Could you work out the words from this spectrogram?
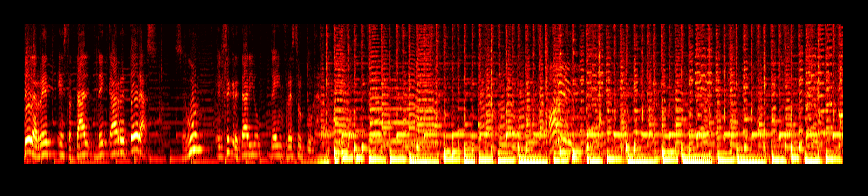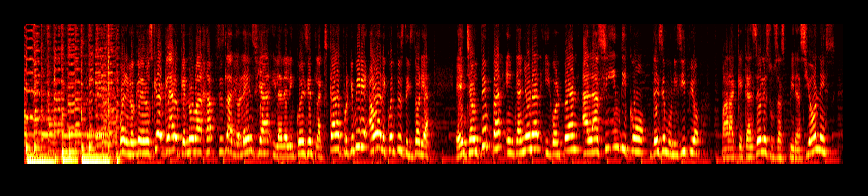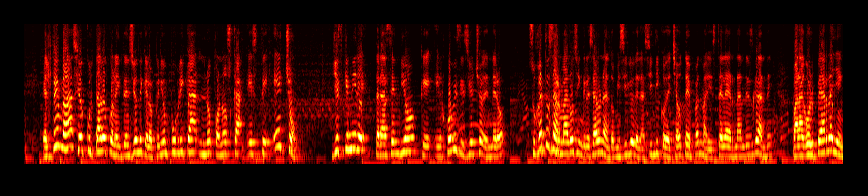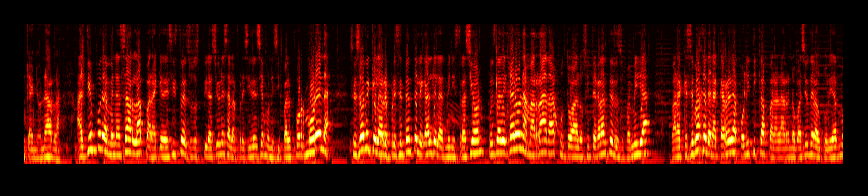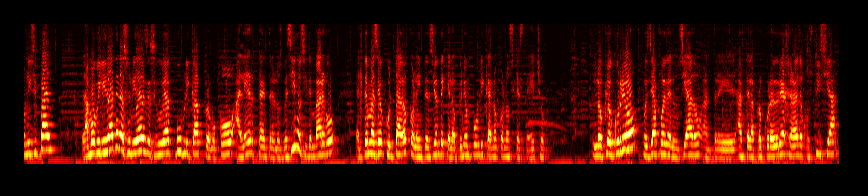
de la red estatal de carreteras, según el secretario de Infraestructura. Lo que nos queda claro que no baja pues, es la violencia y la delincuencia en Tlaxcala, porque mire, ahora le cuento esta historia. En Chautempan encañonan y golpean a la síndico de ese municipio para que cancele sus aspiraciones. El tema se ha ocultado con la intención de que la opinión pública no conozca este hecho. Y es que mire, trascendió que el jueves 18 de enero, sujetos armados ingresaron al domicilio de la síndico de Chautempan, Maristela Hernández Grande, para golpearla y encañonarla, al tiempo de amenazarla para que desista de sus aspiraciones a la presidencia municipal por Morena. Se sabe que la representante legal de la administración, pues la dejaron amarrada junto a los integrantes de su familia para que se baje de la carrera política para la renovación de la autoridad municipal. La movilidad de las unidades de seguridad pública provocó alerta entre los vecinos, sin embargo, el tema se ha ocultado con la intención de que la opinión pública no conozca este hecho. Lo que ocurrió, pues ya fue denunciado ante, ante la Procuraduría General de Justicia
